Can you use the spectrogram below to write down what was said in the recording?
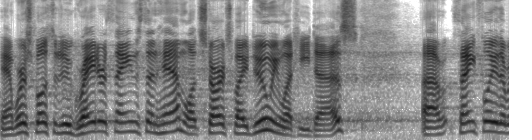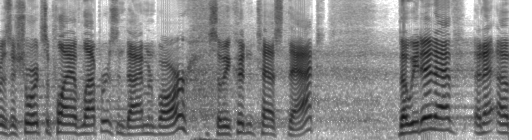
And we're supposed to do greater things than him. Well, it starts by doing what he does. Uh, thankfully, there was a short supply of lepers in Diamond Bar, so we couldn't test that. But we did have an, a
